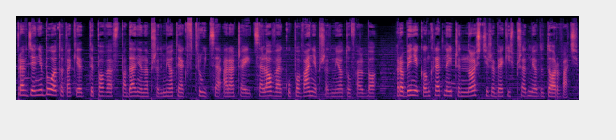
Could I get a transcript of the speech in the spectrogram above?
Wprawdzie nie było to takie typowe wpadanie na przedmioty jak w trójce, a raczej celowe kupowanie przedmiotów albo robienie konkretnej czynności, żeby jakiś przedmiot dorwać.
